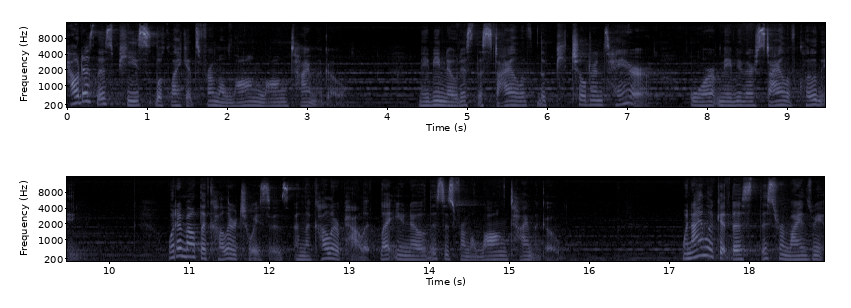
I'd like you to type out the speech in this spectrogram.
how does this piece look like it's from a long, long time ago? Maybe notice the style of the children's hair, or maybe their style of clothing. What about the color choices and the color palette let you know this is from a long time ago? When I look at this, this reminds me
